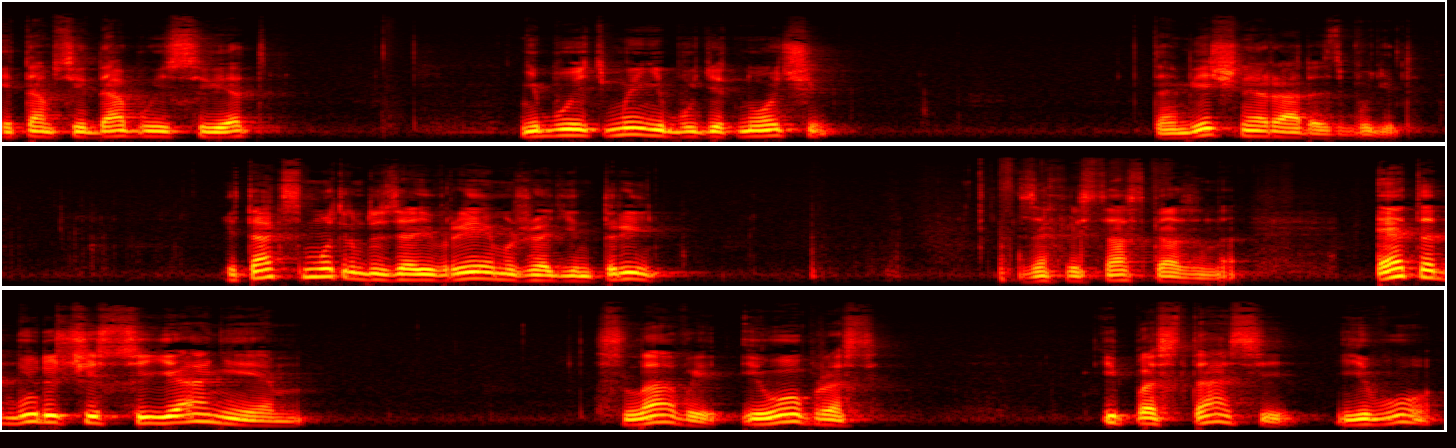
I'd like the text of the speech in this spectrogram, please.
и там всегда будет свет. Не будет тьмы, не будет ночи. Там вечная радость будет. Итак, смотрим, друзья, Евреям уже 1.3. За Христа сказано. Этот, будучи сиянием славы и образ ипостаси его,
